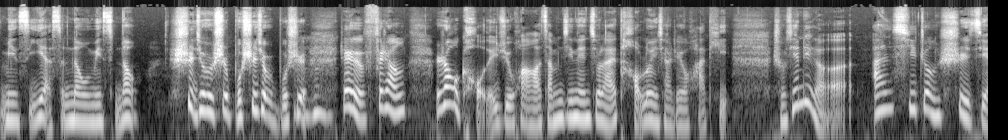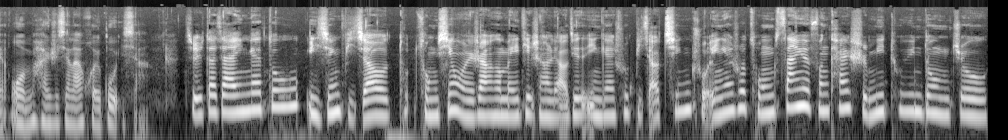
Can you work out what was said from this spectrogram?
means yes，no means no，是就是是，不是就是不是。这个非常绕口的一句话啊，咱们今天就来讨论一下这个话题。首先，这个安熙正事件，我们还是先来回顾一下。其实大家应该都已经比较从新闻上和媒体上了解的，应该说比较清楚。应该说从三月份开始，Me Too 运动就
